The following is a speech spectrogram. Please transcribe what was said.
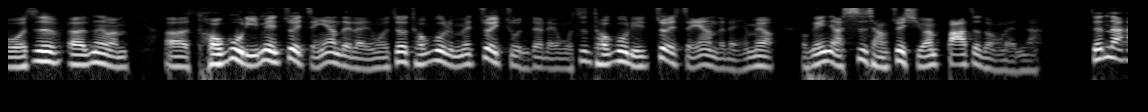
我是呃那种呃投顾里面最怎样的人，我就投顾里面最准的人，我是投顾里最怎样的人，有没有？我跟你讲，市场最喜欢扒这种人呐，真的。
